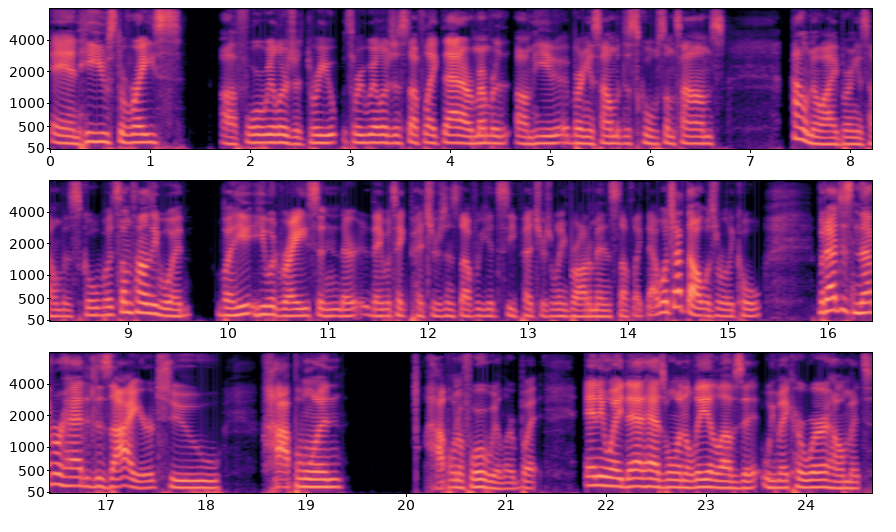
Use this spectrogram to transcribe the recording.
and he used to race uh, four wheelers or three three wheelers and stuff like that. I remember um he bring his helmet to school sometimes. I don't know why he bring his helmet to school, but sometimes he would. But he, he would race and they would take pictures and stuff. We could see pictures when he brought them in and stuff like that, which I thought was really cool. But I just never had a desire to hop on hop on a four wheeler. But anyway, Dad has one. Aaliyah loves it. We make her wear a helmet.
